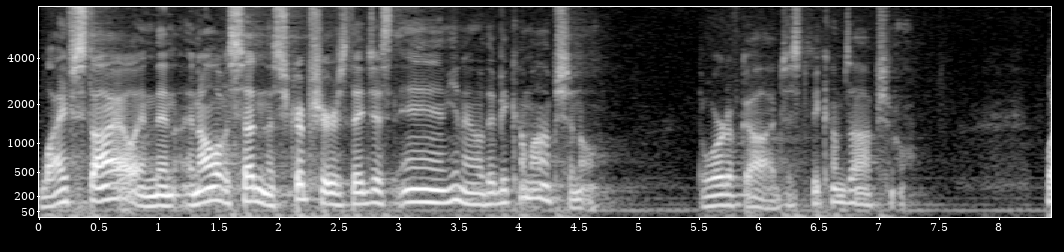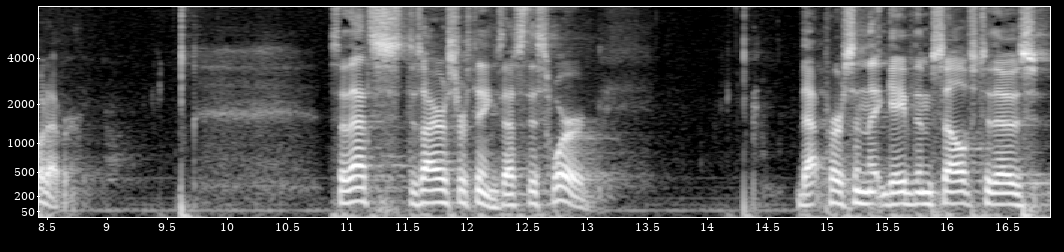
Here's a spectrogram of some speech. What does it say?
lifestyle, and then and all of a sudden the scriptures they just, eh, you know, they become optional. The Word of God just becomes optional. Whatever. So that's desires for things. That's this word. That person that gave themselves to those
